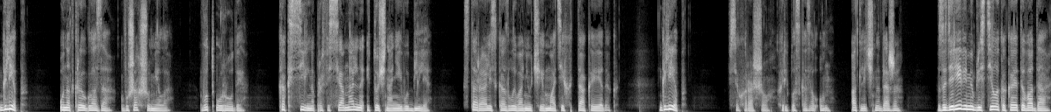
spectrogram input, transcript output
«Глеб!» Он открыл глаза, в ушах шумело. Вот уроды. Как сильно, профессионально и точно они его били. Старались козлы вонючие, мать их, так и эдак. «Глеб!» Все хорошо», — хрипло сказал он. «Отлично даже». За деревьями блестела какая-то вода,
